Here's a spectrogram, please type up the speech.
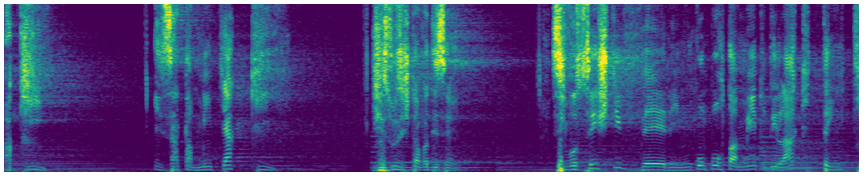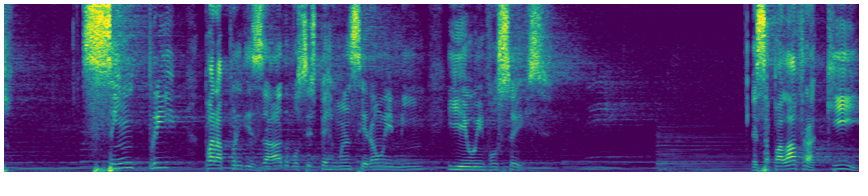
Aqui. Exatamente aqui Jesus estava dizendo: se vocês tiverem um comportamento de lactente, sempre para aprendizado, vocês permanecerão em mim e eu em vocês. Essa palavra aqui,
